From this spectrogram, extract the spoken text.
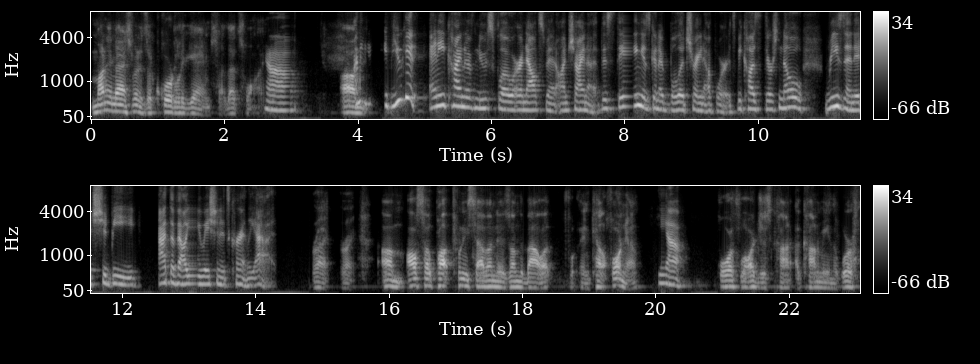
money management is a quarterly game, so that's why. Yeah. Um, I mean, if you get any kind of news flow or announcement on China, this thing is going to bullet train upwards because there's no reason it should be at the valuation it's currently at. Right, right. Um, also, Prop 27 is on the ballot for, in California. Yeah. fourth largest con- economy in the world.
